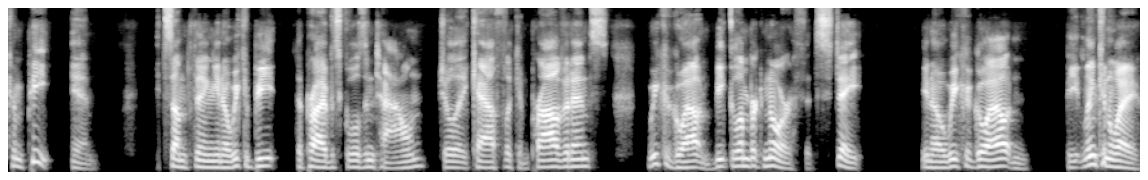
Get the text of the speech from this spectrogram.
compete in. It's something you know we could beat the private schools in town, Joliet Catholic and Providence. We could go out and beat Glenbrook North at state. You know, we could go out and beat Lincoln Way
